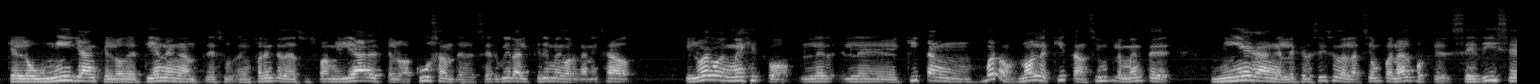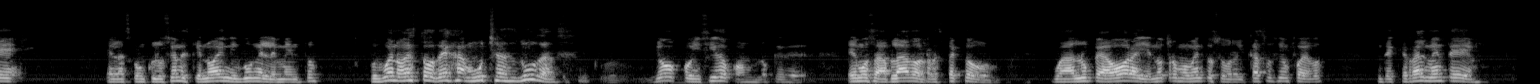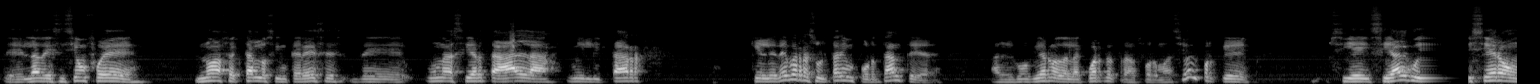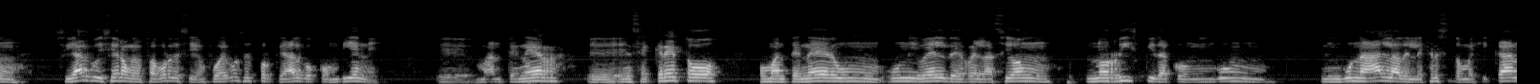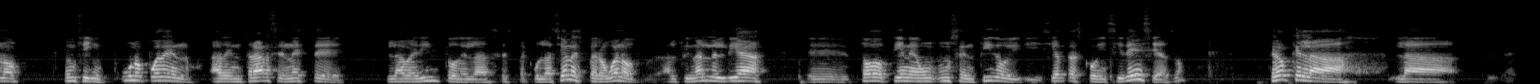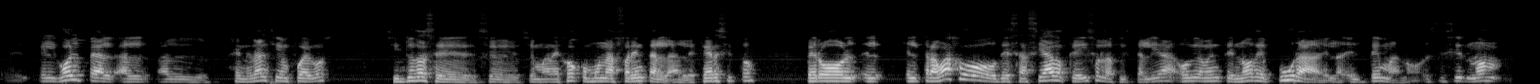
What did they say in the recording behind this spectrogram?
que lo humillan, que lo detienen ante su, en frente de sus familiares, que lo acusan de servir al crimen organizado. Y luego en México le, le quitan, bueno, no le quitan, simplemente niegan el ejercicio de la acción penal porque se dice en las conclusiones que no hay ningún elemento, pues bueno, esto deja muchas dudas yo coincido con lo que hemos hablado al respecto Guadalupe ahora y en otro momento sobre el caso Cienfuegos, de que realmente eh, la decisión fue no afectar los intereses de una cierta ala militar que le debe resultar importante al gobierno de la Cuarta Transformación, porque si, si algo hicieron, si algo hicieron en favor de Cienfuegos es porque algo conviene eh, mantener eh, en secreto o mantener un, un, nivel de relación no ríspida con ningún, ninguna ala del ejército mexicano. En fin, uno puede adentrarse en este laberinto de las especulaciones, pero bueno, al final del día eh, todo tiene un, sentido y, y, ciertas coincidencias, ¿no? Creo que la, la, el golpe al, al, al general Cienfuegos sin duda se, se, manejó como una afrenta al, ejército, pero el trabajo desasiado que hizo la fiscalía obviamente no depura el, el, tema, ¿no? Es decir, no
